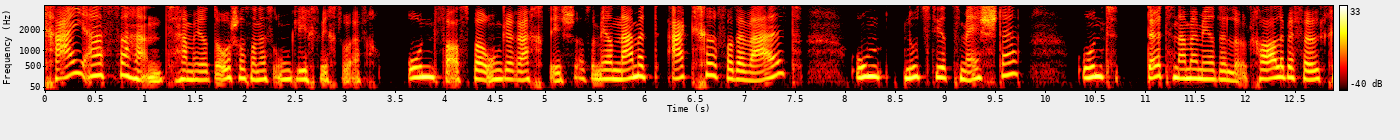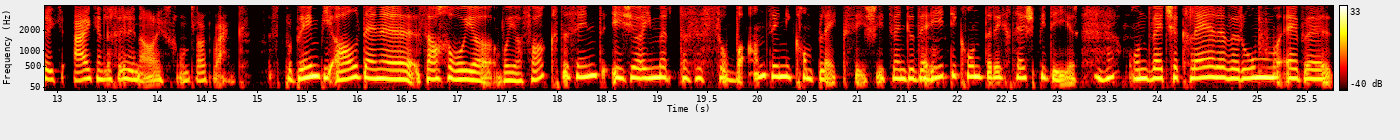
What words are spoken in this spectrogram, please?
kein Essen haben, haben wir ja da schon so ein Ungleichgewicht, das einfach unfassbar ungerecht ist. Also wir nehmen die Äcker von der Welt, um die Nutztiere zu mästen und dort nehmen wir der lokalen Bevölkerung eigentlich ihre Nahrungsgrundlage weg. Das Problem bei all diesen Sachen, wo ja, wo ja Fakten sind, ist ja immer, dass es so wahnsinnig komplex ist. Jetzt, wenn du den mhm. Ethikunterricht hast bei dir mhm. und willst erklären, warum eben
